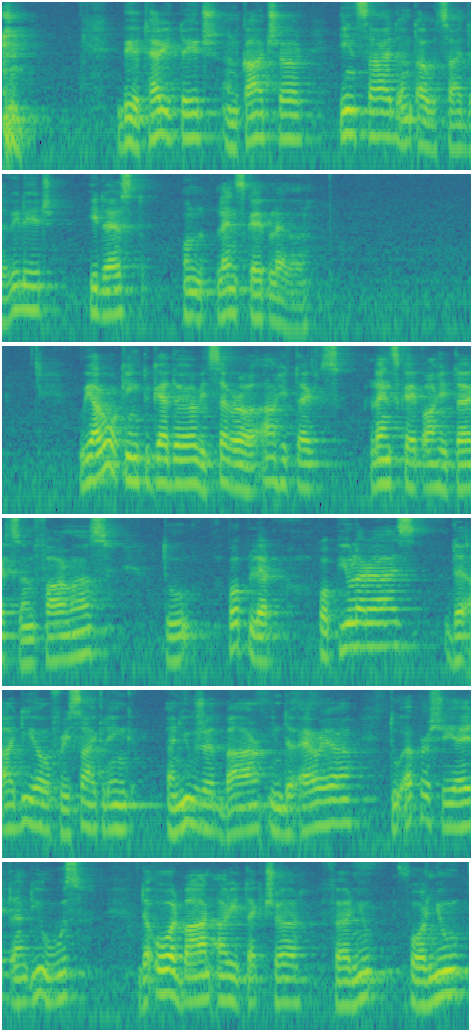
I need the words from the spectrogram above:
built heritage and culture inside and outside the village, IDEST on landscape level. We are working together with several architects, landscape architects and farmers to popular, popularize the idea of recycling unusual barn in the area to appreciate and use the old barn architecture for new, for new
